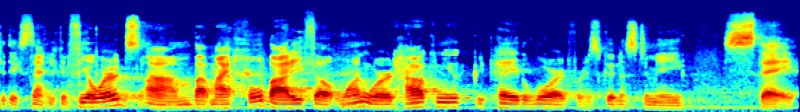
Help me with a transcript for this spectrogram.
To the extent you can feel words, um, but my whole body felt one word How can you repay the Lord for his goodness to me? Stay.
